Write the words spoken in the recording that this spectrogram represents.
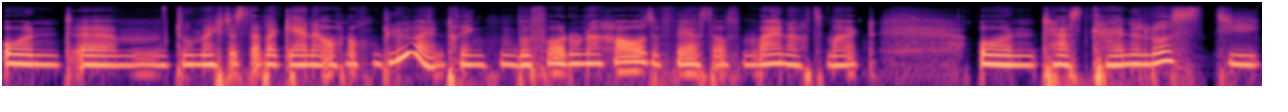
und ähm, du möchtest aber gerne auch noch einen Glühwein trinken, bevor du nach Hause fährst auf dem Weihnachtsmarkt und hast keine Lust, die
